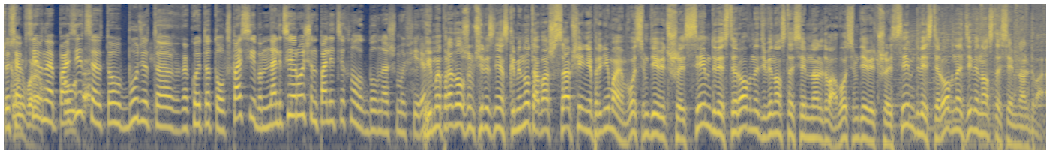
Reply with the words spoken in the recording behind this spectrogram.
То есть выборам, активная позиция, то, то будет э, какой-то толк. Спасибо. Алексей Рочин, политтехнолог, был в нашем эфире. И мы продолжим через несколько минут, а ваше сообщение принимаем. 8 9 6 7 200 ровно 9702. 8 9 6 7 200 ровно 9702.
